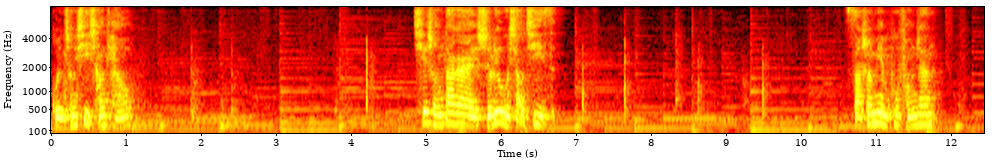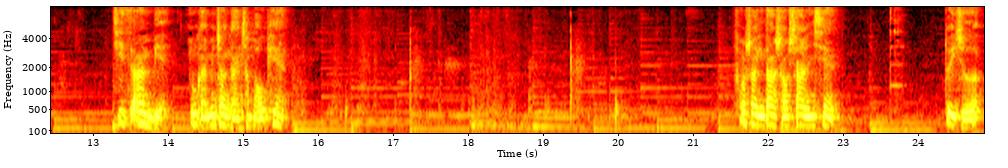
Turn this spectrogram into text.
滚成细长条。切成大概十六个小剂子，撒上面铺防粘，剂子按扁，用擀面杖擀成薄片，放上一大勺虾仁馅，对折，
